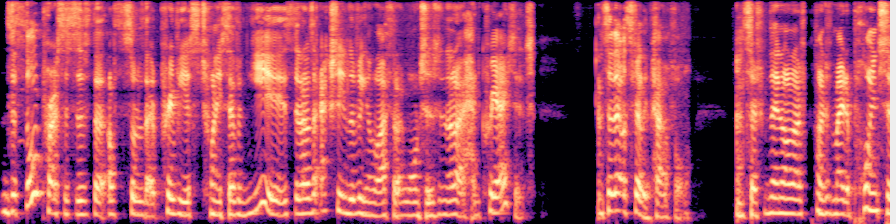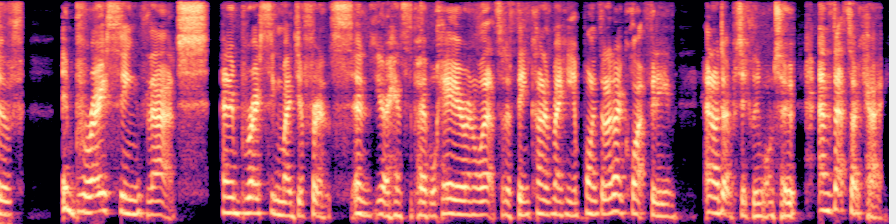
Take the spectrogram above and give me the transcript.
the thought processes that of sort of that previous 27 years, that I was actually living a life that I wanted and that I had created. And so that was fairly powerful. And so from then on, I've kind of made a point of embracing that and embracing my difference and you know hence the purple hair and all that sort of thing kind of making a point that i don't quite fit in and i don't particularly want to and that's okay.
